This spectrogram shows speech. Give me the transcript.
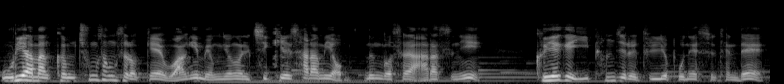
우리아만큼 충성스럽게 왕의 명령을 지킬 사람이 없는 것을 알았으니 그에게 이 편지를 들려보냈을 텐데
